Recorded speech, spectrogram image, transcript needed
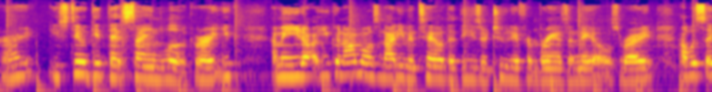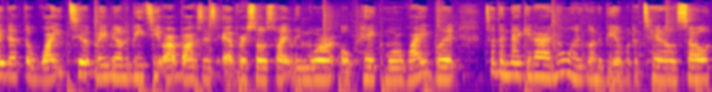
right? You still get that same look, right? You, I mean, you you can almost not even tell that these are two different brands of nails, right? I would say that the white tip, maybe on the BT Art Box, is ever so slightly more opaque, more white, but to the naked eye, no one's going to be able to tell. So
